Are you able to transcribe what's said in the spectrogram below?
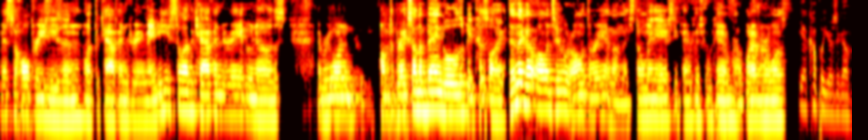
missed a whole preseason with the calf injury. Maybe he still had the calf injury. Who knows? Everyone pumped the brakes on the Bengals because, like, then they got 0 2 or 0 3, and then they still made the AFC Championship game or whatever it was. Yeah, a couple years ago.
